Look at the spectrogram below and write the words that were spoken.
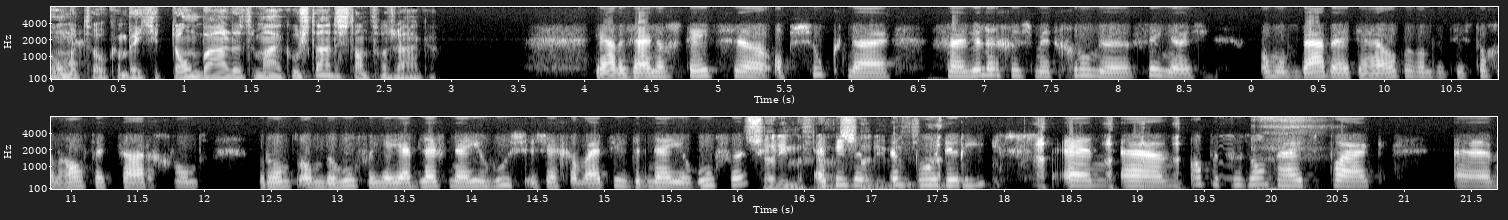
om het ook een beetje toonbaarder te maken. Hoe staat de stand van zaken? Ja, we zijn nog steeds op zoek naar vrijwilligers met groene vingers om ons daarbij te helpen, want het is toch een half hectare grond rondom de hoeve. Ja, jij blijft Nijenhoes zeggen, maar het is de Nijenhoeve. Sorry mevrouw, Het is sorry een, een boerderie. en ehm, op het gezondheidspark. ehm,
